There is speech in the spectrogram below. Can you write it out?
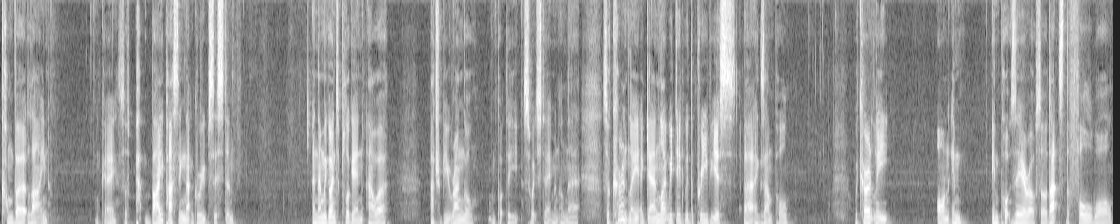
convert line. Okay, so bypassing that group system. And then we're going to plug in our attribute wrangle and put the switch statement on there. So currently, again, like we did with the previous uh, example, we're currently on in, input zero. So that's the full wall.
